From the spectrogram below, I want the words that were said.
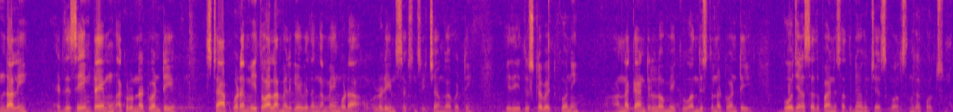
ఉండాలి అట్ ది సేమ్ టైము అక్కడ ఉన్నటువంటి స్టాఫ్ కూడా మీతో అలా మెలిగే విధంగా మేము కూడా ఆల్రెడీ ఇన్స్ట్రక్షన్స్ ఇచ్చాము కాబట్టి ఇది దృష్టిలో పెట్టుకొని అన్న క్యాంటీన్లో మీకు అందిస్తున్నటువంటి భోజన సదుపాయాన్ని సద్వినియోగం చేసుకోవాల్సిందిగా కోరుచున్నాం.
